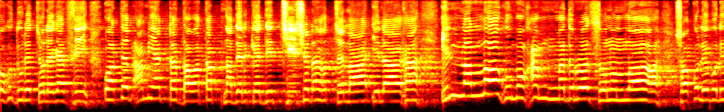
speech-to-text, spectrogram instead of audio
বহু দূরে চলে গেছি, অতএব আমি একটা দাওয়াত আপনাদেরকে দিচ্ছি, সেটা হচ্ছে সকলে বলি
